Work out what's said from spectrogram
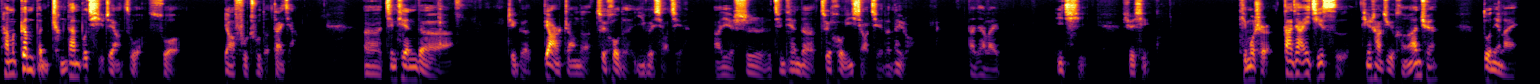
他们根本承担不起这样做所要付出的代价。呃，今天的这个第二章的最后的一个小节啊，也是今天的最后一小节的内容，大家来一起学习。题目是“大家一起死”，听上去很安全。多年来，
